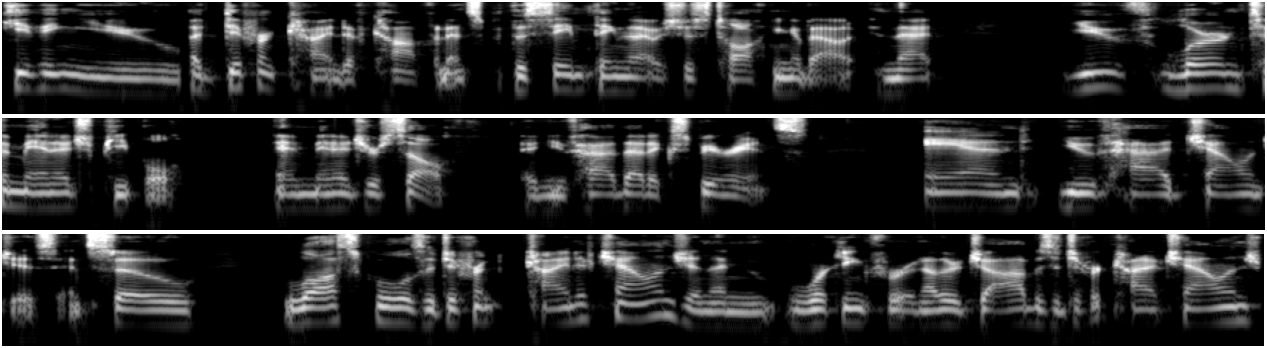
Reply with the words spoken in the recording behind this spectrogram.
giving you a different kind of confidence, but the same thing that I was just talking about, in that you've learned to manage people and manage yourself, and you've had that experience, and you've had challenges. And so law school is a different kind of challenge, and then working for another job is a different kind of challenge.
